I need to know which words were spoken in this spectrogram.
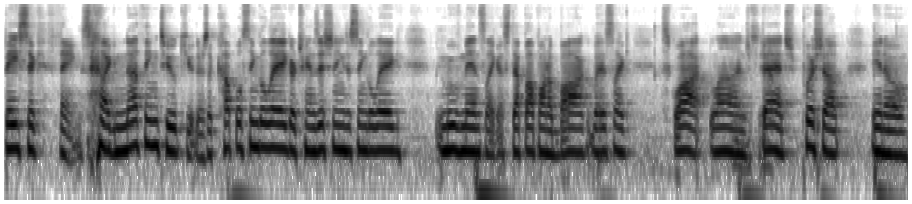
basic things. Like nothing too cute there's a couple single leg or transitioning to single leg movements like a step up on a box but it's like squat, lunge, Yeah. bench, push up, you know,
